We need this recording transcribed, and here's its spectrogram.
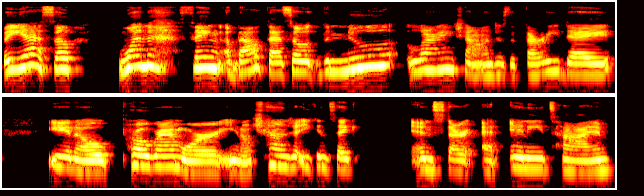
but yeah, so one thing about that, so the new learning challenge is a 30 day, you know, program or, you know, challenge that you can take and start at any time.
